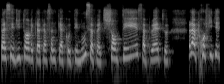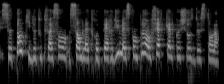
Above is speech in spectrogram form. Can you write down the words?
passer du temps avec la personne qui est à côté de nous, ça peut être chanter, ça peut être voilà, profiter de ce temps qui de toute façon semble être perdu, mais est-ce qu'on peut en faire quelque chose de ce temps-là?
